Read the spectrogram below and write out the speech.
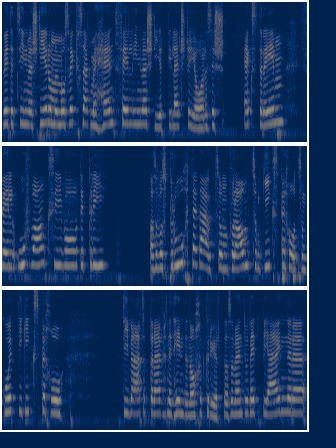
wieder zu investieren. Und man muss wirklich sagen, wir haben viel investiert die letzten Jahre. Es war extrem viel Aufwand, gewesen, wo dort rein also was braucht hat auch, zum, vor allem zum Gigs bekommen, zum gute Gigs bekommen, die werden da einfach nicht hinten nachgerührt. Also wenn du nicht bei einer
